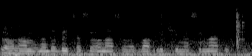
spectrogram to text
цього нам знадобиться всього-навсього два ключі на 17.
